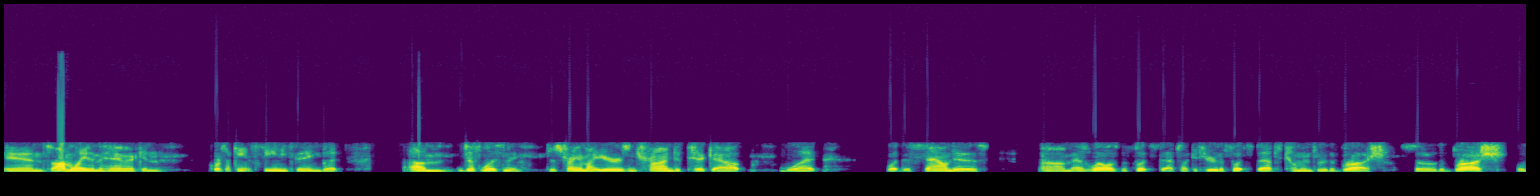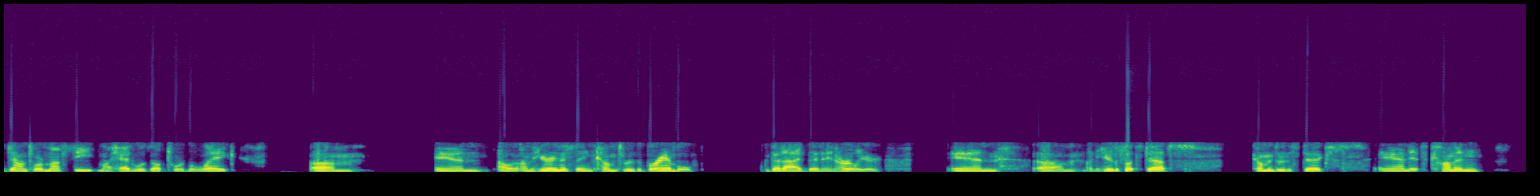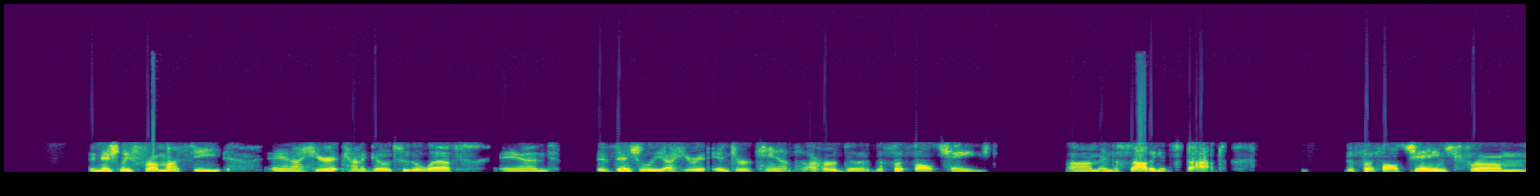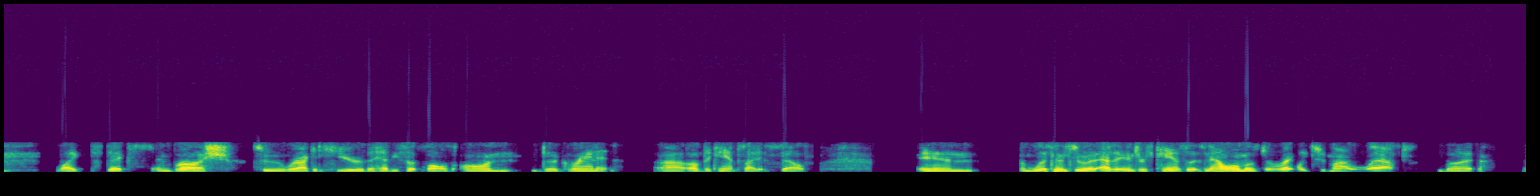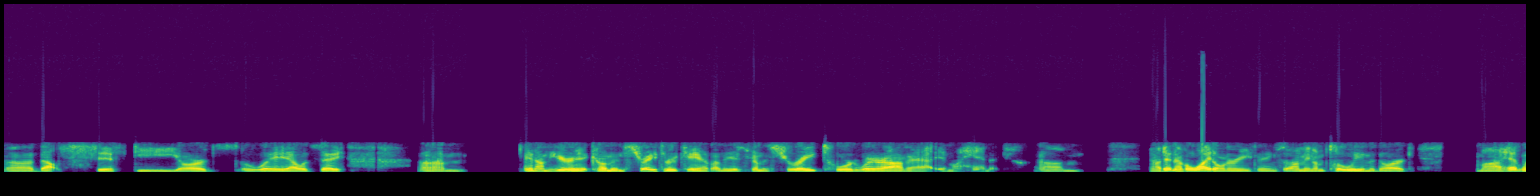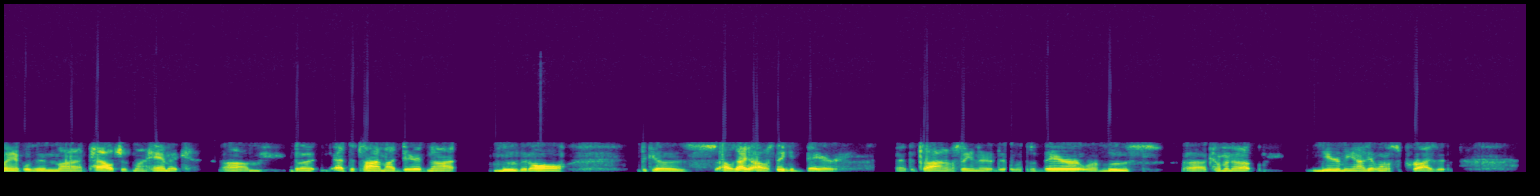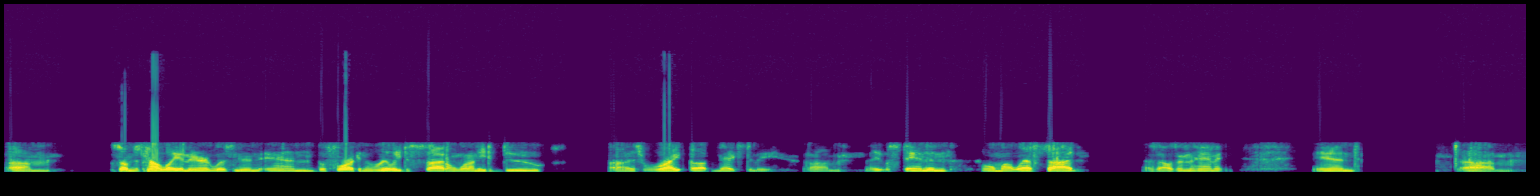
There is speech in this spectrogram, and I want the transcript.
And so I'm laying in the hammock, and of course I can't see anything, but um just listening, just training my ears and trying to pick out what what the sound is, um, as well as the footsteps. I could hear the footsteps coming through the brush. So the brush was down toward my feet, my head was up toward the lake um, and I, am hearing this thing come through the bramble that I'd been in earlier. And um, I can hear the footsteps coming through the sticks, and it's coming initially from my feet, and I hear it kind of go to the left, and eventually I hear it enter camp. I heard the the footfalls changed, um, and the sobbing had stopped. The footfalls changed from like sticks and brush to where I could hear the heavy footfalls on the granite uh, of the campsite itself. And I'm listening to it as it enters camp, so it's now almost directly to my left, but uh, about 50 yards away, I would say. Um, and I'm hearing it coming straight through camp. I mean, it's coming straight toward where I'm at in my hammock. Um, now, I didn't have a light on or anything, so I mean, I'm totally in the dark. My headlamp was in my pouch of my hammock, um, but at the time, I dared not move at all because I was I was thinking bear at the time. I was thinking there, there was a bear or a moose uh, coming up near me. I didn't want to surprise it. Um, so I'm just kind of laying there listening, and before I can really decide on what I need to do, uh, it's right up next to me. Um, it was standing on my left side as I was in the hammock, and um,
